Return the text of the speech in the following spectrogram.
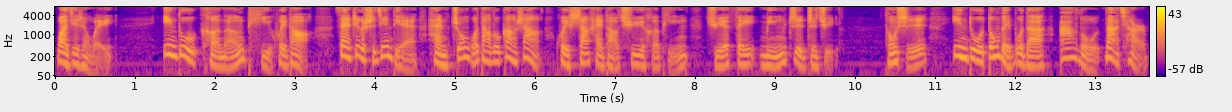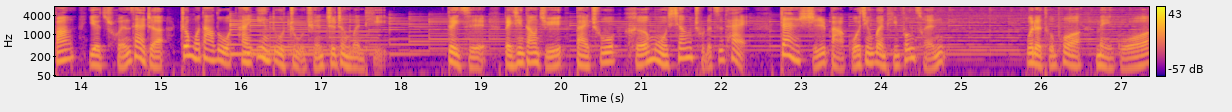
外界认为，印度可能体会到，在这个时间点和中国大陆杠上会伤害到区域和平，绝非明智之举。同时，印度东北部的阿鲁纳恰尔邦也存在着中国大陆和印度主权之争问题。对此，北京当局摆出和睦相处的姿态，暂时把国境问题封存。为了突破美国、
